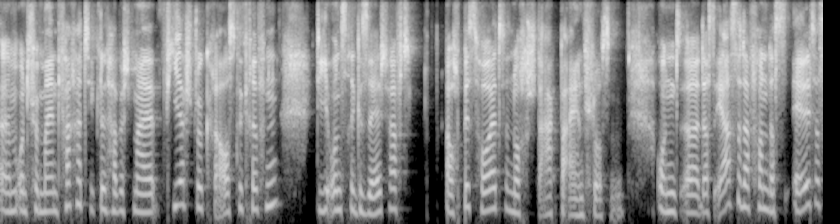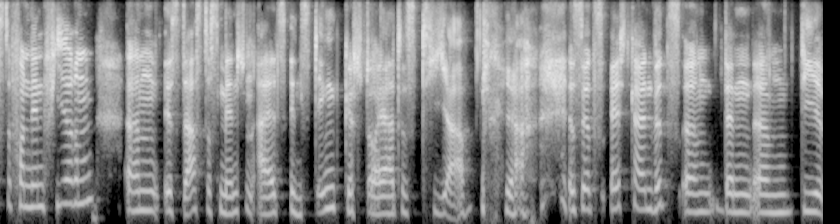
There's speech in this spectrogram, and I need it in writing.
Ähm, und für meinen Fachartikel habe ich mal vier Stück rausgegriffen, die unsere Gesellschaft auch bis heute noch stark beeinflussen. Und äh, das erste davon, das älteste von den Vieren, ähm, ist das des Menschen als instinktgesteuertes Tier. ja, ist jetzt echt kein Witz, ähm, denn ähm, die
